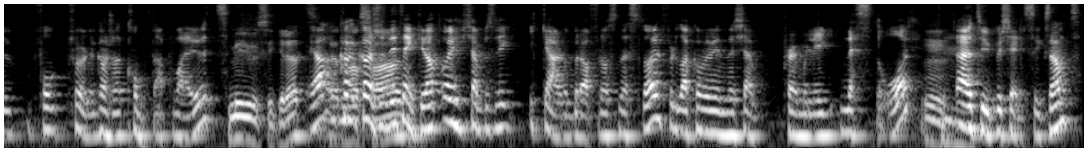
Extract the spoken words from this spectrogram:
du, folk føler kanskje at Conte er på vei ut. Mye usikkerhet. Ja, Kanskje de tenker at oi, Champions League ikke er noe bra for oss neste år, for da kan vi vinne Premier League neste år. Mm. Det er jo typisk Chelsea, ikke sant?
